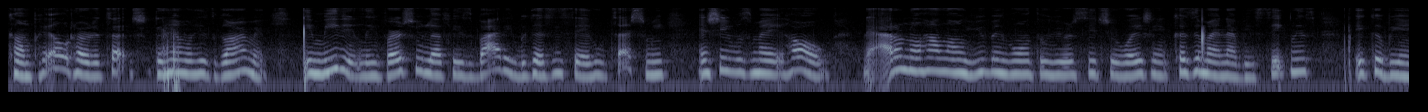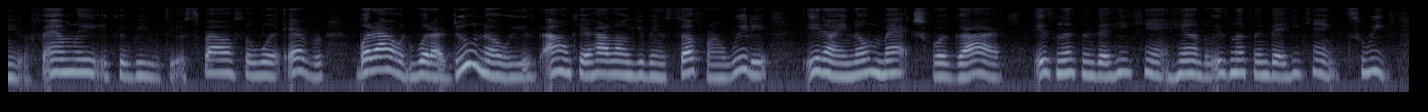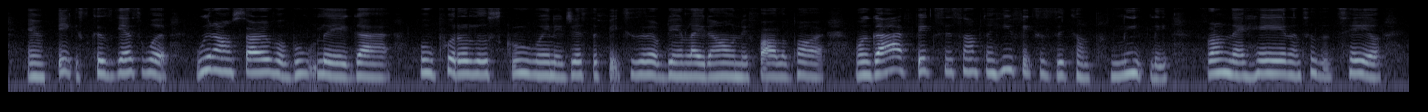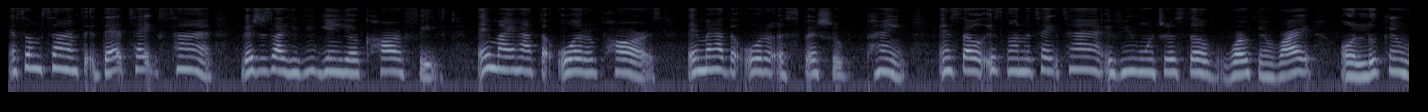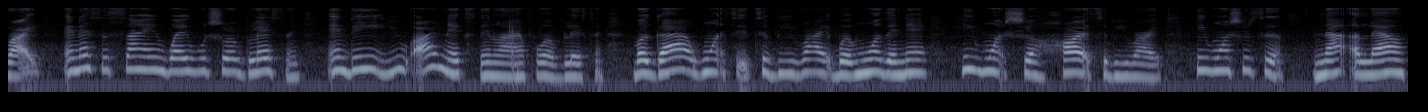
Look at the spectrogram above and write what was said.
compelled her to touch the hem of his garment. Immediately, virtue left his body because he said, Who touched me? And she was made whole. Now, I don't know how long you've been going through your situation because it might not be sickness, it could be in your family, it could be with your spouse or whatever. But I what I do know is I don't care how long you've been suffering with it, it ain't no match for God. It's nothing that he can't handle. It's nothing that he can't tweak and fix. Cause guess what? We don't serve a bootleg God who put a little screw in it just to fix it up, then later on it fall apart. When God fixes something, he fixes it completely from the head unto the tail. And sometimes that takes time. That's just like if you get your car fixed. They might have to order parts. They might have to order a special paint. And so it's going to take time if you want your stuff working right or looking right. And that's the same way with your blessing. Indeed, you are next in line for a blessing. But God wants it to be right. But more than that, He wants your heart to be right. He wants you to not allow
